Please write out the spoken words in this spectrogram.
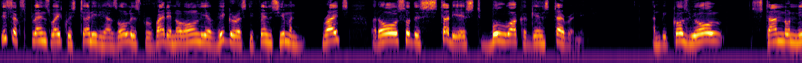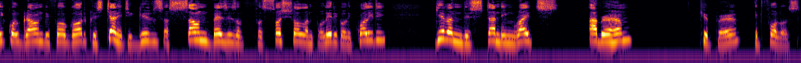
This explains why Christianity has always provided not only a vigorous defense of human rights, but also the steadiest bulwark against tyranny. And because we all stand on equal ground before God, Christianity gives a sound basis of, for social and political equality. Given the standing rights Abraham, Kuyper, it follows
